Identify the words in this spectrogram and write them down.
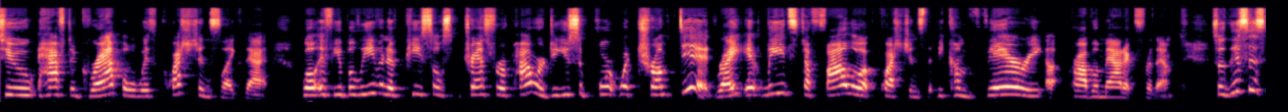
to have to grapple with questions like that. Well, if you believe in a peaceful transfer of power, do you support what Trump did, right? It leads to follow up questions that become very uh, problematic for them. So, this is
